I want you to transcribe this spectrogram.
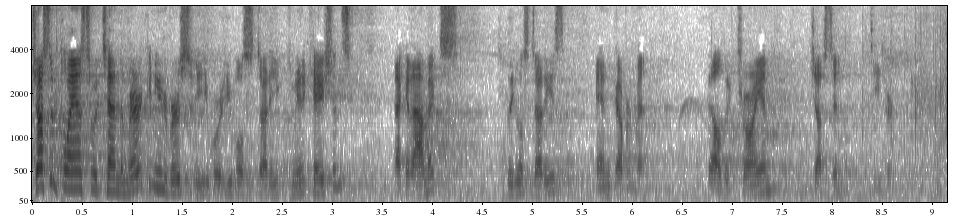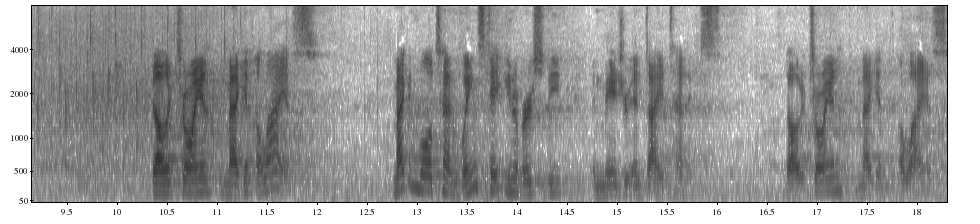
Justin plans to attend American University where he will study communications, economics, legal studies, and government. Valedictorian, Justin Dieter. Valedictorian, Megan Elias. Megan will attend Wayne State University and major in dietetics. Valedictorian, Megan Elias.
